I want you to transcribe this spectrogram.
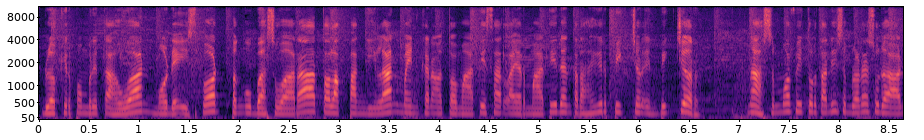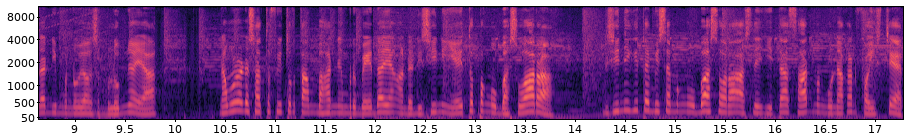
blokir pemberitahuan, mode e-sport, pengubah suara, tolak panggilan, mainkan otomatis saat layar mati, dan terakhir picture in picture. Nah, semua fitur tadi sebenarnya sudah ada di menu yang sebelumnya ya. Namun ada satu fitur tambahan yang berbeda yang ada di sini yaitu pengubah suara. Di sini kita bisa mengubah suara asli kita saat menggunakan voice chat.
